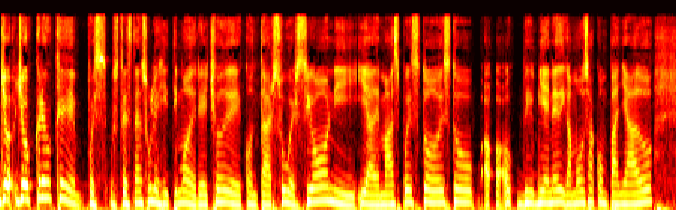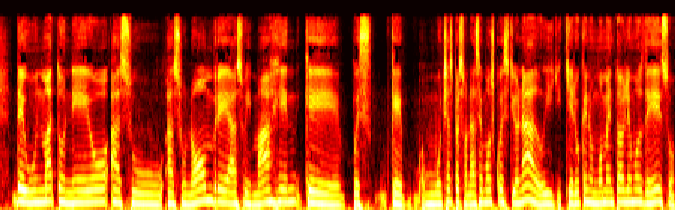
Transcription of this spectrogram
yo, yo creo que pues usted está en su legítimo derecho de contar su versión y, y además pues todo esto viene digamos acompañado de un matoneo a su a su nombre, a su imagen que pues que muchas personas hemos cuestionado y quiero que en un momento hablemos de eso.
